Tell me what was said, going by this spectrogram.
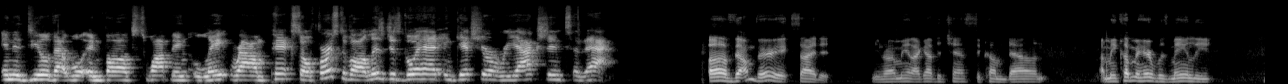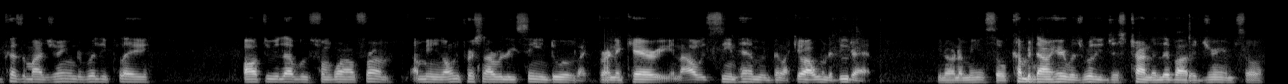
in a deal that will involve swapping late round picks. So, first of all, let's just go ahead and get your reaction to that. Uh, I'm very excited. You know what I mean? I got the chance to come down. I mean, coming here was mainly because of my dream to really play all three levels from where I'm from. I mean, the only person I really seen do it was like Vernon Carey, and I always seen him and been like, yo, I want to do that. You know what I mean? So coming down here was really just trying to live out a dream. So,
